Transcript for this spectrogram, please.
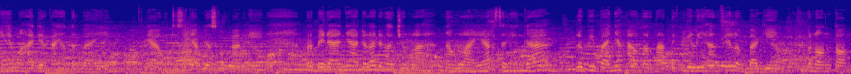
ingin menghadirkan yang terbaik ya untuk setiap bioskop kami. Perbedaannya adalah dengan jumlah 6 layar sehingga lebih banyak alternatif pilihan film bagi penonton.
